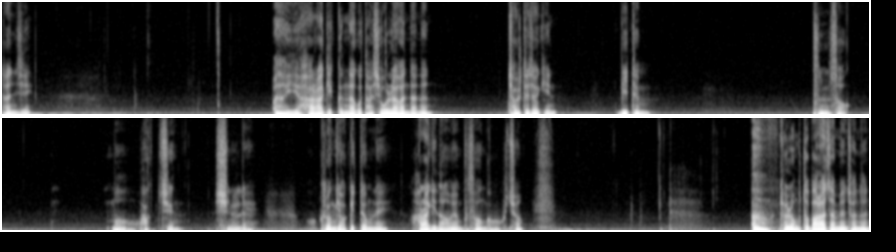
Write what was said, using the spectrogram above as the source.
단지 이 하락이 끝나고 다시 올라간다는 절대적인 믿음, 분석, 뭐 확증, 신뢰 뭐 그런 게 없기 때문에 하락이 나오면 무서운 거고 그렇죠? 결론부터 말하자면 저는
